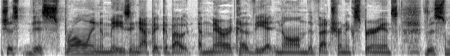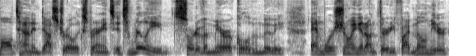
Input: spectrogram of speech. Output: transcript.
Just this sprawling, amazing epic about America, Vietnam, the veteran experience, the small town industrial experience. It's really sort of a miracle of a movie. And we're showing it on 35 millimeter.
